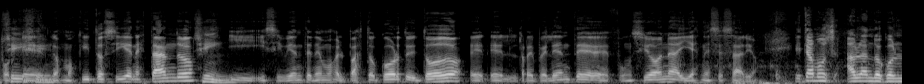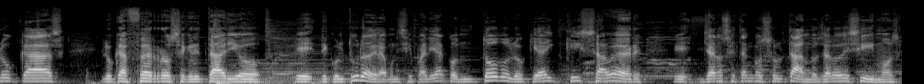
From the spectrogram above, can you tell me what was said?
porque los mosquitos siguen estando y, y, si bien tenemos el pasto corto y todo, el, el repelente funciona y es necesario. Estamos hablando con Lucas. Lucas Ferro, secretario eh, de Cultura de la Municipalidad, con todo lo que hay que saber. Eh, ya nos están consultando, ya lo decimos.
